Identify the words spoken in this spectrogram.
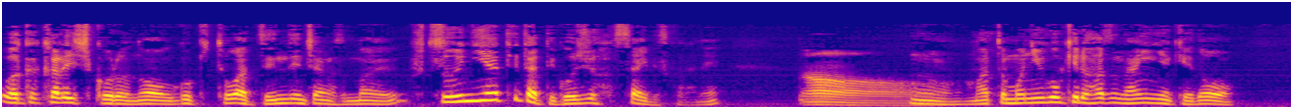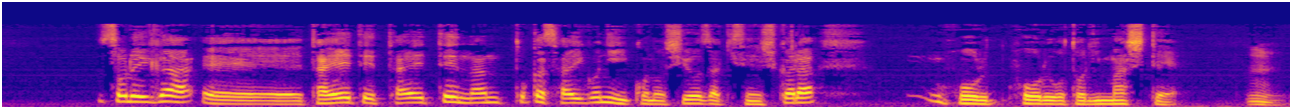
若かりし頃の動きとは全然違います。まあ、普通にやってたって58歳ですからね。ああ。うん。まともに動けるはずないんやけど、それが、えー耐えて耐えて、なんとか最後にこの潮崎選手から、フォール、フォールを取りまして、うん。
